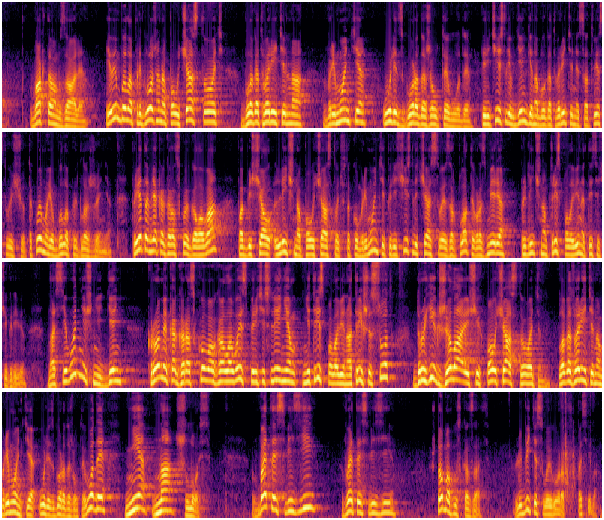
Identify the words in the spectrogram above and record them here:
в актовом зале. И им было предложено поучаствовать благотворительно в ремонте улиц города Желтые Воды, перечислив деньги на благотворительный соответствующий счет. Такое мое было предложение. При этом я, как городской голова, пообещал лично поучаствовать в таком ремонте, перечислить часть своей зарплаты в размере приличном 3,5 тысячи гривен. На сегодняшний день, кроме как городского головы с перечислением не 3,5, а 3,600, других желающих поучаствовать в благотворительном ремонте улиц города Желтые Воды не нашлось. В этой связи, в этой связи, что могу сказать? Любите свой город. Спасибо.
